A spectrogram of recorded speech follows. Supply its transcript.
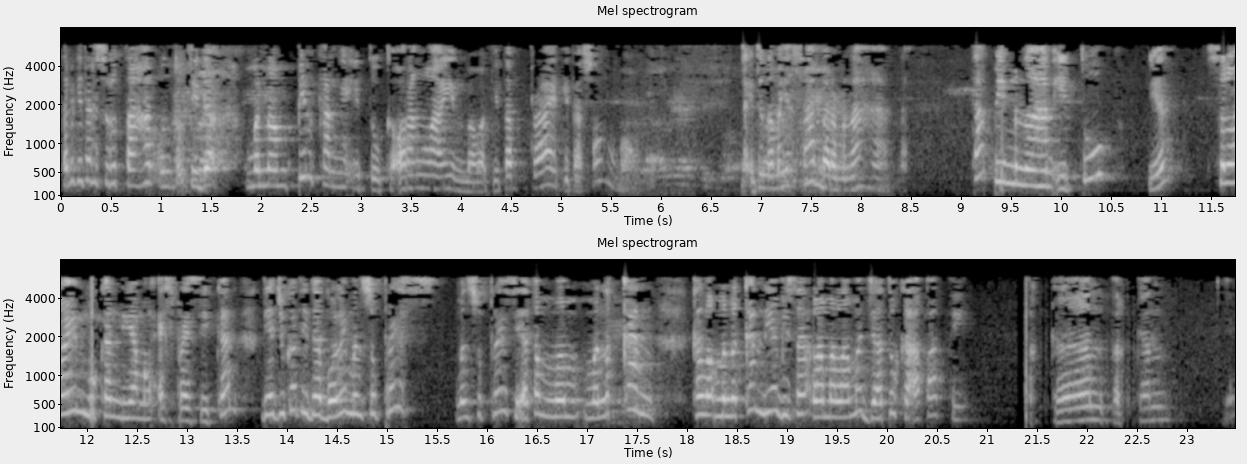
Tapi kita disuruh tahan untuk tidak menampilkannya itu ke orang lain. Bahwa kita pride, kita sombong. Nah itu namanya sabar menahan. Tapi menahan itu, ya, selain bukan dia mengekspresikan, dia juga tidak boleh mensupres, mensupresi atau menekan. Kalau menekan dia bisa lama-lama jatuh ke apati. Tekan, tekan. Ya.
